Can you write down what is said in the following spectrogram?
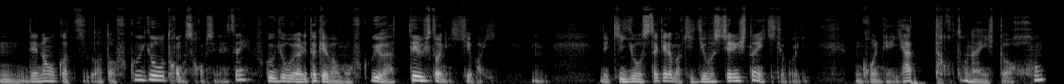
うん、でなおかつあとは副業とかもそうかもしれないですね。副業をやりたければもう副業やってる人に聞けばいい。うんで、起業したければ起業してる人に聞けばいい。これね、やったことない人は本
